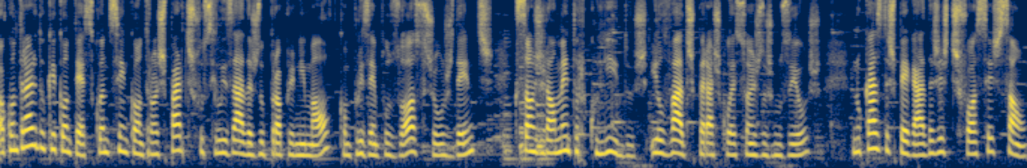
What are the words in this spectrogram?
Ao contrário do que acontece quando se encontram as partes fossilizadas do próprio animal, como por exemplo os ossos ou os dentes, que são geralmente recolhidos e levados para as coleções dos museus, no caso das pegadas, estes fósseis são,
